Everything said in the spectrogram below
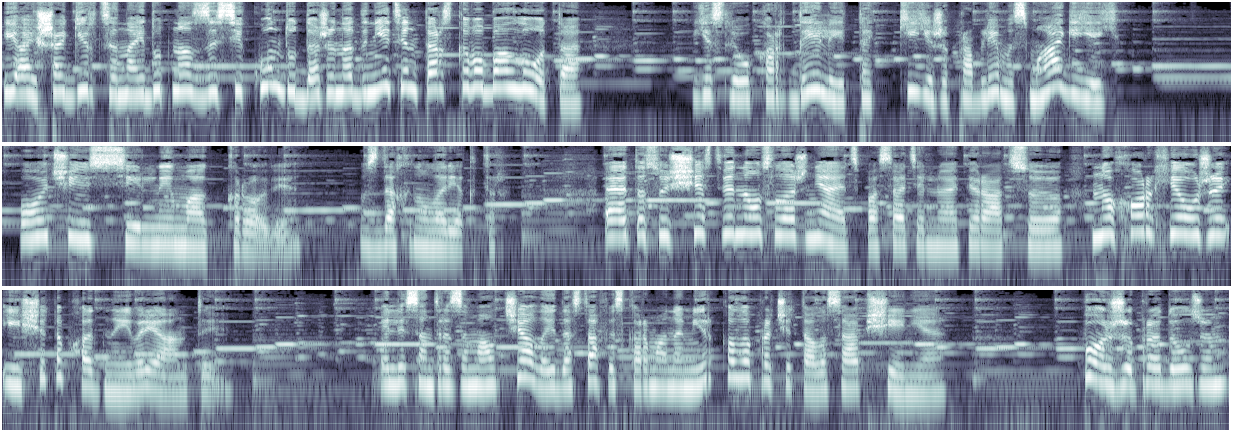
и айшагирцы найдут нас за секунду даже на дне Тентарского болота. Если у Корделии такие же проблемы с магией... «Очень сильный маг крови», — вздохнула ректор. Это существенно усложняет спасательную операцию, но Хорхе уже ищет обходные варианты. Элисандра замолчала и, достав из кармана Миркала, прочитала сообщение. «Позже продолжим».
